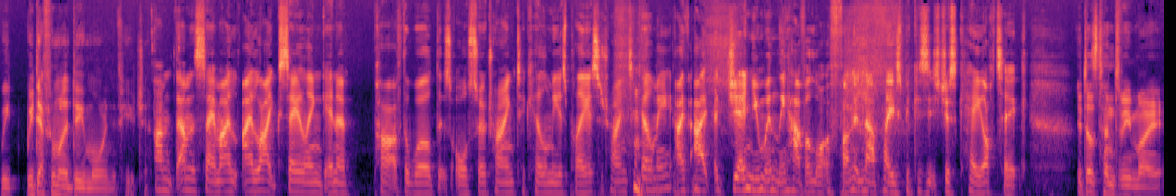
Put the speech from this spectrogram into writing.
we we definitely want to do more in the future. I'm, I'm the same. I, I like sailing in a part of the world that's also trying to kill me as players are trying to kill me. I, I genuinely have a lot of fun in that place because it's just chaotic. It does tend to be my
